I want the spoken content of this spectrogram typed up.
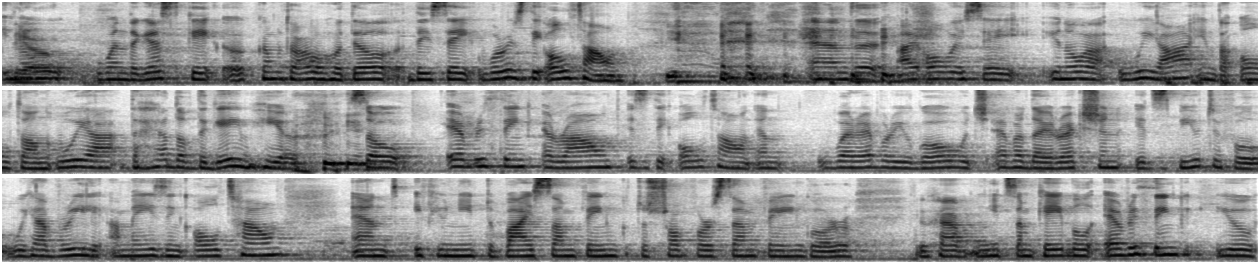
You They know, are- when the guests ca- uh, come to our hotel, they say, "Where is the old town?" and uh, I always say, you know, uh, we are in the old town. We are the head of the game here. So everything around is the old town, and wherever you go, whichever direction, it's beautiful. We have really amazing old town, and if you need to buy something, to shop for something, or you have need some cable, everything you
